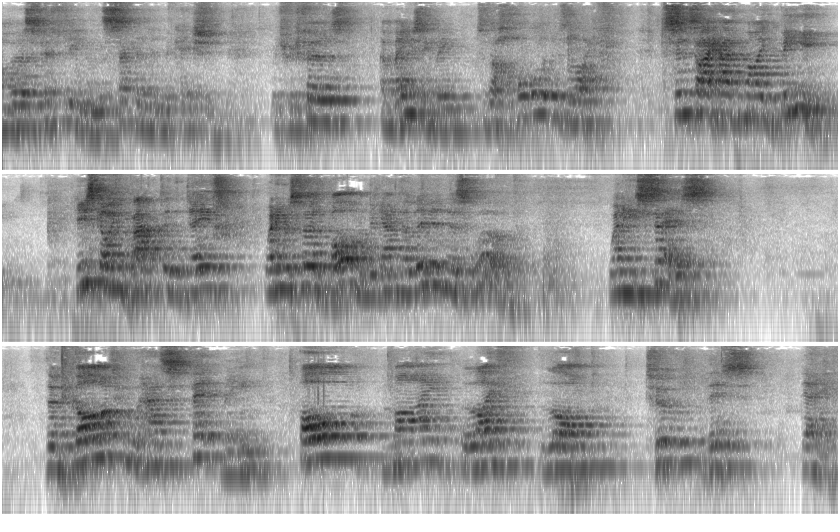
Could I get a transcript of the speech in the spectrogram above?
on verse 15 and the second invocation, which refers amazingly to the whole of his life. Since I had my being, he's going back to the days when he was first born and began to live in this world. When he says, The God who has fed me all my life long to this day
